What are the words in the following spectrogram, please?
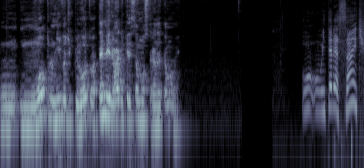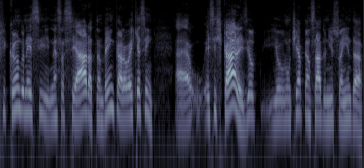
um, um outro nível de piloto até melhor do que eles estão mostrando até o momento. O, o interessante, ficando nesse, nessa seara também, Carol, é que assim, é, esses caras, eu, eu não tinha pensado nisso ainda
